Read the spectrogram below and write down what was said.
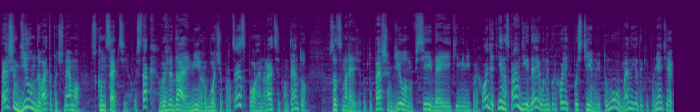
Першим ділом давайте почнемо з концепції. Ось так виглядає мій робочий процес по генерації контенту в соцмережі. Тобто, першим ділом всі ідеї, які мені приходять, і насправді ідеї вони приходять постійно. І тому в мене є такі поняття, як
